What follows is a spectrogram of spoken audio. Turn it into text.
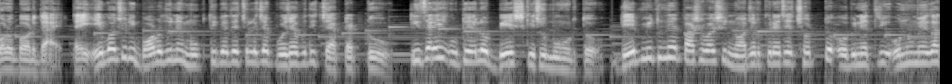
বড় পর্দায় তাই এবছরই বড়দিনে মুক্তি পেতে চলেছে প্রজাপতি চ্যাপ্টার টু। টিজারেই উঠে এলো বেশ কিছু মুহূর্ত। দেব মিঠুনের পাশাপাশি নজর কেড়েছে ছোট্ট অভিনেত্রী অনুমেগা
